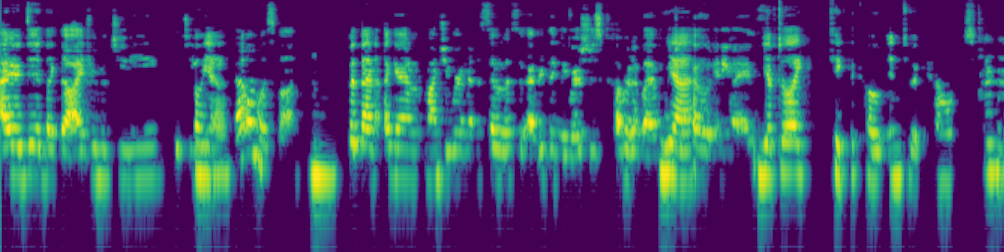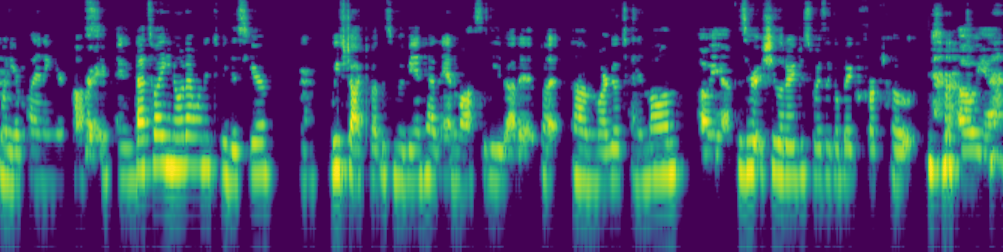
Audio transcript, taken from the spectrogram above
I did like the I Dream of Jeannie. The Genie. Oh, yeah. that one was fun. Mm. But then again, mind you, we're in Minnesota, so everything we wear is just covered up by a winter Yeah. coat, anyways. You have to like take the coat into account Mhm. when you're planning your costume. And That's why you know what I wanted to be this year. Hmm. We've talked about this movie and had animosity about it, but um, Margot Tenenbaum, oh yeah, because she literally just wears like a big fur coat oh yeah,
